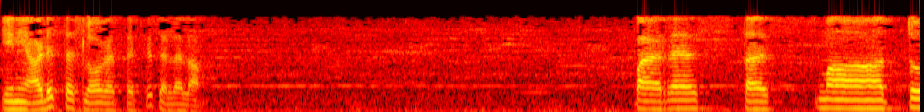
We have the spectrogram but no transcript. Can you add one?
இனி அடுத்த ஸ்லோகத்திற்கு செல்லலாம் परस्तस्मात्तु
